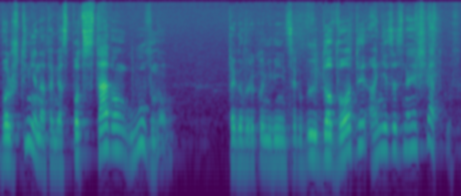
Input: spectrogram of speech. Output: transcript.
W Olsztynie natomiast podstawą główną tego wyroku niewinnicego były dowody, a nie zeznania świadków.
